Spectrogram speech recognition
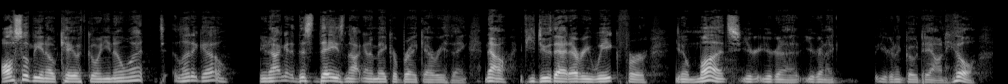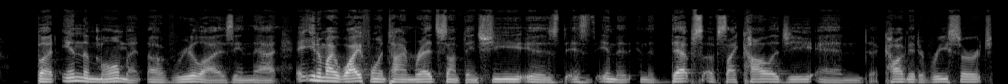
Also, being okay with going, you know what, let it go you're not going to, this day is not going to make or break everything. Now, if you do that every week for, you know, months, you're, you're going to, you're going to, you're going to go downhill. But in the moment of realizing that, you know, my wife one time read something. She is, is in the, in the depths of psychology and cognitive research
